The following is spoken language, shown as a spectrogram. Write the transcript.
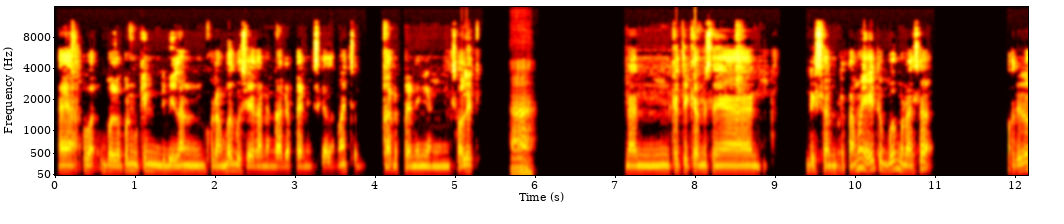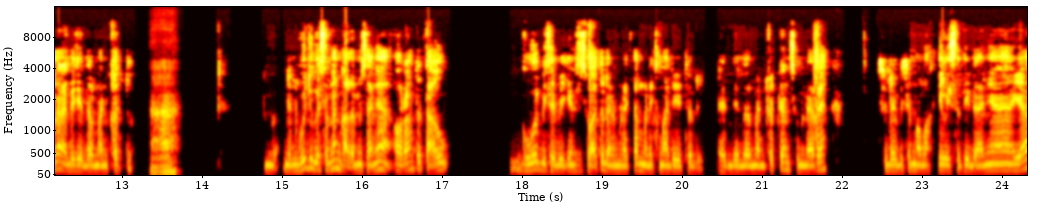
Kayak wa- walaupun mungkin dibilang kurang bagus ya karena nggak ada planning segala macam, nggak ada planning yang solid. Ah, Dan ketika misalnya desain pertama ya itu gue merasa waktu itu kan ada gentleman code tuh. ah, Dan gue juga senang kalau misalnya orang tuh tahu gue bisa bikin sesuatu dan mereka menikmati itu. Dan gentleman code kan sebenarnya sudah bisa mewakili setidaknya ya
